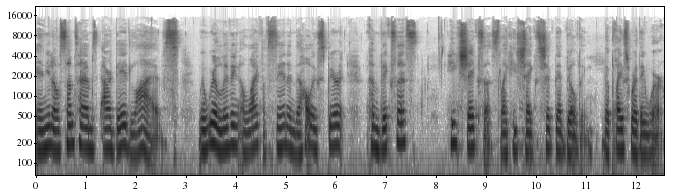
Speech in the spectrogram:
And you know, sometimes our dead lives, when we're living a life of sin and the Holy Spirit convicts us, He shakes us like He shakes, shook that building, the place where they were.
